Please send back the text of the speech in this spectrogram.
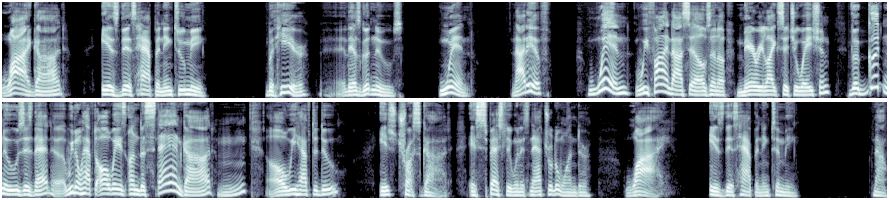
Why, God, is this happening to me? But here, there's good news. When, not if, when we find ourselves in a Mary like situation, the good news is that uh, we don't have to always understand God. Mm-hmm. All we have to do is trust God, especially when it's natural to wonder, why is this happening to me? Now,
